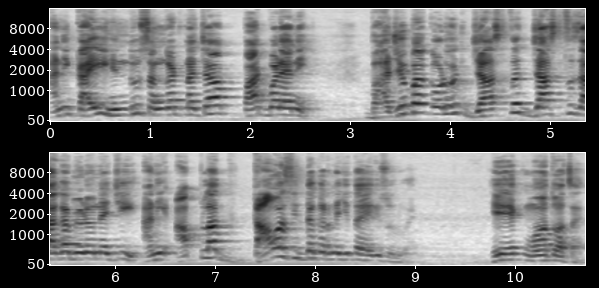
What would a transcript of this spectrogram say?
आणि काही हिंदू संघटनाच्या पाठबळ्याने भाजपाकडून जास्तीत जास्त जागा मिळवण्याची आणि आपला दावा सिद्ध करण्याची तयारी सुरू आहे. हे एक महत्त्वाचं आहे.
